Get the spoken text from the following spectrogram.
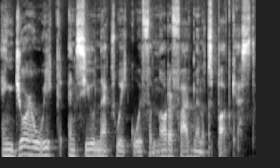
Enjoy your week and see you next week with another five minutes podcast.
